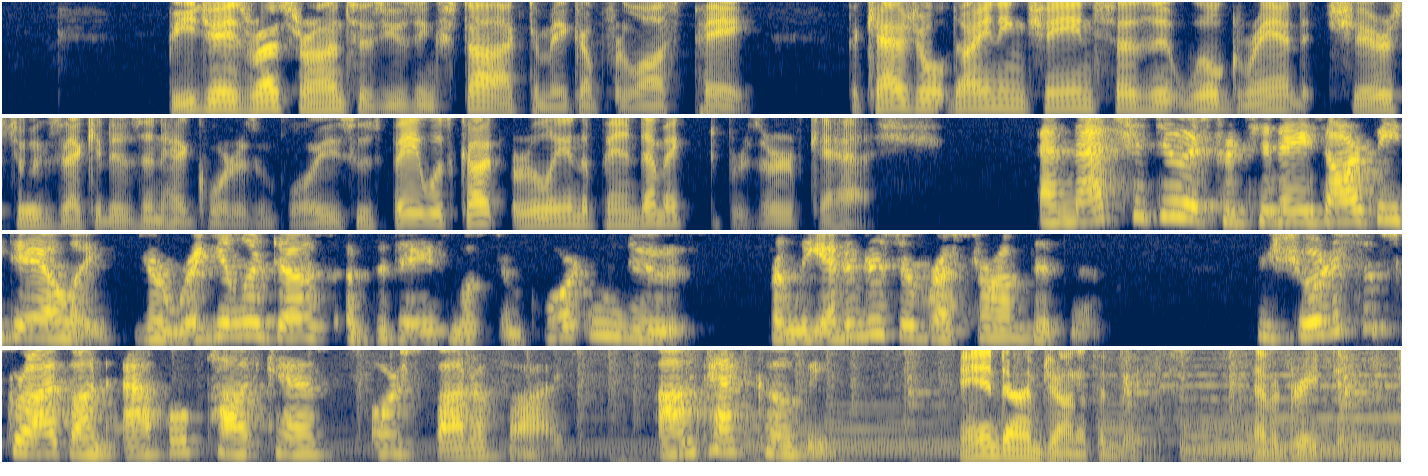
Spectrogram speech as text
BJ's Restaurants is using stock to make up for lost pay. The casual dining chain says it will grant shares to executives and headquarters employees whose pay was cut early in the pandemic to preserve cash. And that should do it for today's RB Daily, your regular dose of the day's most important news from the editors of Restaurant Business. Be sure to subscribe on Apple Podcasts or Spotify. I'm Pat Cobe. And I'm Jonathan Maze. Have a great day.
